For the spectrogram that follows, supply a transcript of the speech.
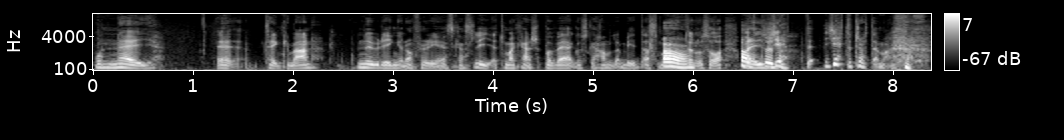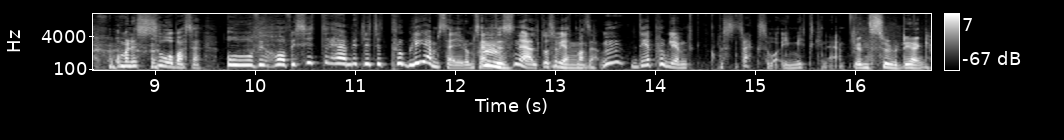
Åh nej, eh, tänker man. nu ringer de från regeringskansliet och man kanske är på väg och ska handla middagsmaten Ja, och så. Man är alltid. jätte, jättetrött är man. Och man är så bara så här, åh vi, har, vi sitter här med ett litet problem säger de så här, lite snällt och så vet man så här, mm, det problemet kommer strax att vara i mitt knä. Det är en surdeg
